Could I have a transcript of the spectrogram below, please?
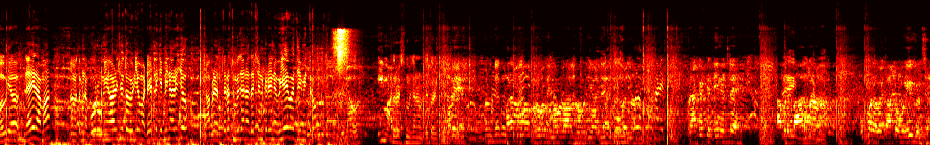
ભવ્ય ડાયરામાં. અમે તમને પૂરું નિહાળીશું તો વિડીયોમાં ઢેર લગી બિના રહીજો. આપણે સરસ મજાના દર્શન કરીને વિજયવા છીએ મિત્રો. સરસ મજાનું ડેકોરેશન પ્રાગટ્ય દિન એટલે આપણે બારમાં ઉપર હવે કાંટો વહી ગયો છે.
